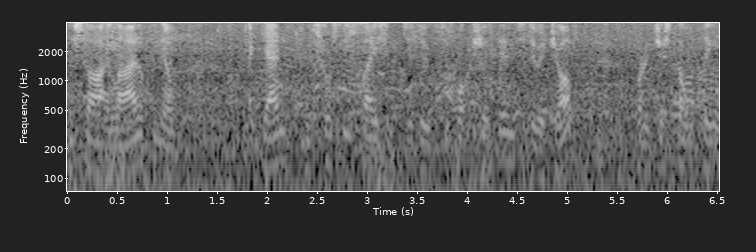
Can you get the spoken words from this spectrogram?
the starting lineup. You know, again, we trust these players to do to put a shift in to do a job but I just don't think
